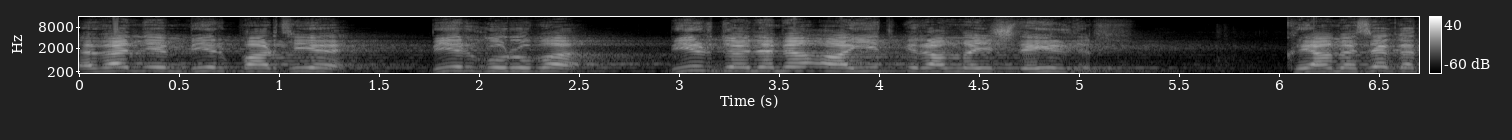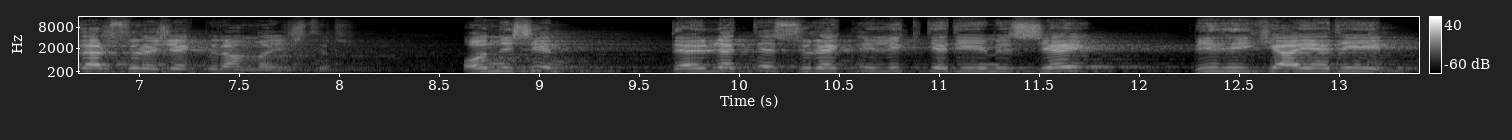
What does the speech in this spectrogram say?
efendim bir partiye, bir gruba, bir döneme ait bir anlayış değildir. Kıyamete kadar sürecek bir anlayıştır. Onun için devlette süreklilik dediğimiz şey bir hikaye değil,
